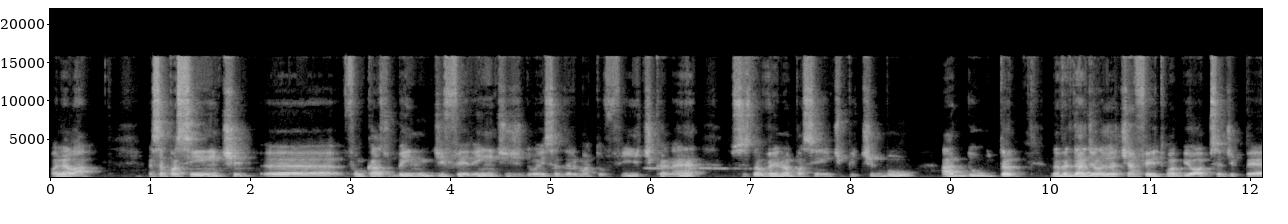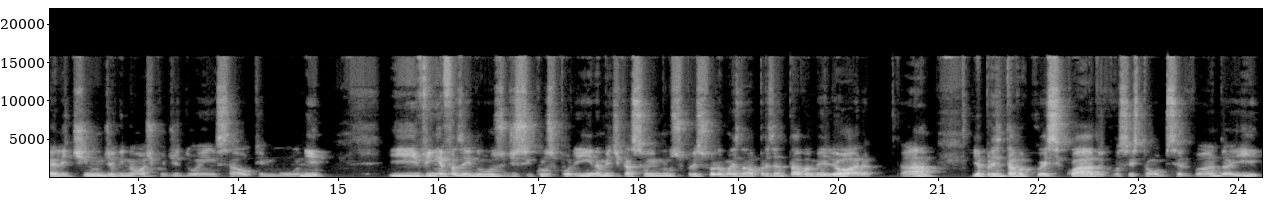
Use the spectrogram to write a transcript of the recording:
Olha lá. Essa paciente é, foi um caso bem diferente de doença dermatofítica, né? Vocês estão vendo a paciente pitbull adulta. Na verdade, ela já tinha feito uma biópsia de pele, tinha um diagnóstico de doença autoimune e vinha fazendo uso de ciclosporina, medicação imunossupressora, mas não apresentava melhora, tá? E apresentava com esse quadro que vocês estão observando aí,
